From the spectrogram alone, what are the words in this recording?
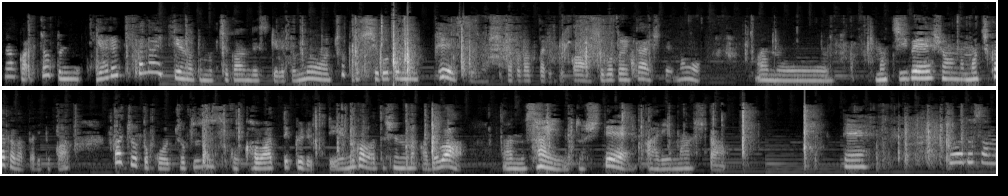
なんかちょっとやる気がないっていうのとも違うんですけれども、ちょっと仕事のペースの仕方だったりとか、仕事に対しての、あのー、モチベーションの持ち方だったりとか、がちょっとこう、ちょっとずつこう変わってくるっていうのが私の中では、あの、サインとしてありました。で、ちょうどその、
